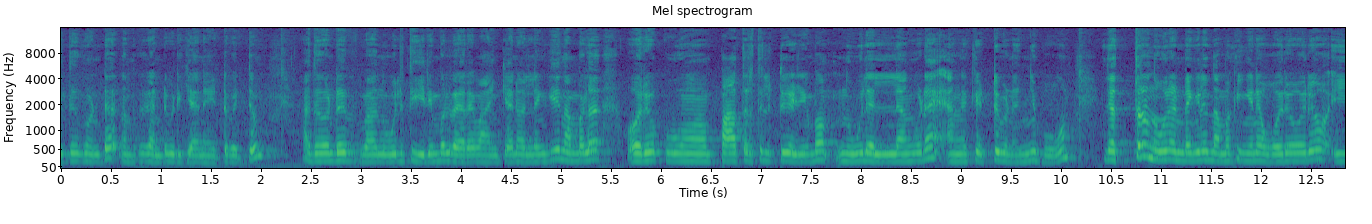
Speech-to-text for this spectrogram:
ഇതുകൊണ്ട് നമുക്ക് കണ്ടുപിടിക്കാനായിട്ട് പറ്റും. അതുകൊണ്ട് നൂൽ തീരുമ്പോൾ വേറെ വാങ്ങിക്കാനോ അല്ലെങ്കിൽ നമ്മൾ ഓരോ പാത്രത്തിലിട്ട് കഴിയുമ്പം നൂലെല്ലാം കൂടെ അങ്ങ് കെട്ട് പിണഞ്ഞു പോകും ഇത് എത്ര നൂലുണ്ടെങ്കിലും നമുക്കിങ്ങനെ ഓരോരോ ഈ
